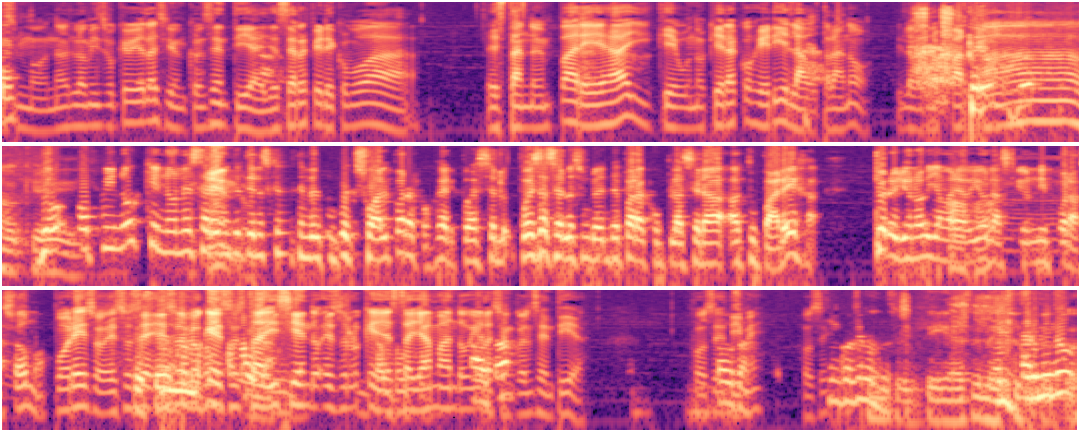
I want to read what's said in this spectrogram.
mismo, no es lo mismo que violación consentida. Ella se refiere como a estando en pareja y que uno quiera coger y la otra no. Y la otra parte Pero-. Ah, ok. Yo opino que no necesariamente Entiendo. tienes que tener un sexual para coger, puedes hacerlo, puedes hacerlo simplemente para complacer a, a tu pareja, pero yo no lo llamaría Ajá. violación ni por asomo. Por eso, eso, se- eso es lo que eso está diciendo, eso es lo que ella está llamando violación consentida. José, Pausa. dime. José. Cinco segundos. El término,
